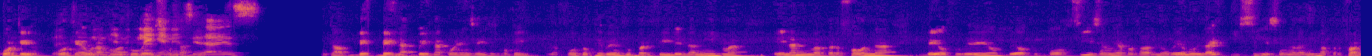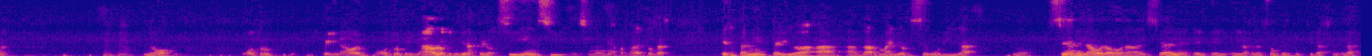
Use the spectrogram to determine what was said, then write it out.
porque, porque de alguna forma tú ves... es... ves, ves, la, ves la coherencia y dices, ok, la foto que veo en su perfil es la misma, es la misma persona, veo sus videos, veo su post, sigue siendo la misma persona, lo veo en un live y sigue siendo la misma persona. ¿no? Otro peinado, otro peinado, lo que tú quieras, pero sigue en sí siendo la misma persona. Entonces, eso también te ayuda a, dar mayor seguridad, ¿no? Sea en el lado laboral, sea en, la relación que tú quieras generar.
